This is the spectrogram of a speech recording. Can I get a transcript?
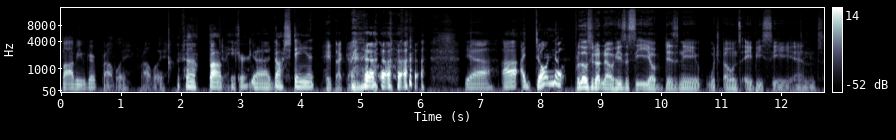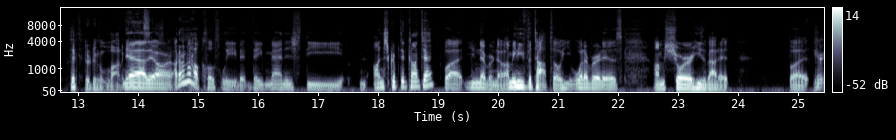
Bob Iger, probably, probably. Uh, Bob Yeah. Hager. God. Gosh dang it. Hate that guy. yeah, uh, I don't know. For those who don't know, he's the CEO of Disney, which owns ABC, and they're doing a lot of. Yeah, they are. I don't know how closely that they manage the unscripted content, but you never know. I mean, he's the top, so he whatever it is, I'm sure he's about it. But Yeah.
